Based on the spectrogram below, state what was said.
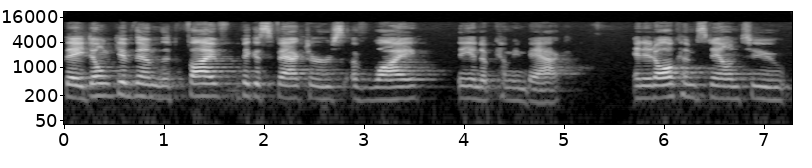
They don't give them the five biggest factors of why they end up coming back. And it all comes down to,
